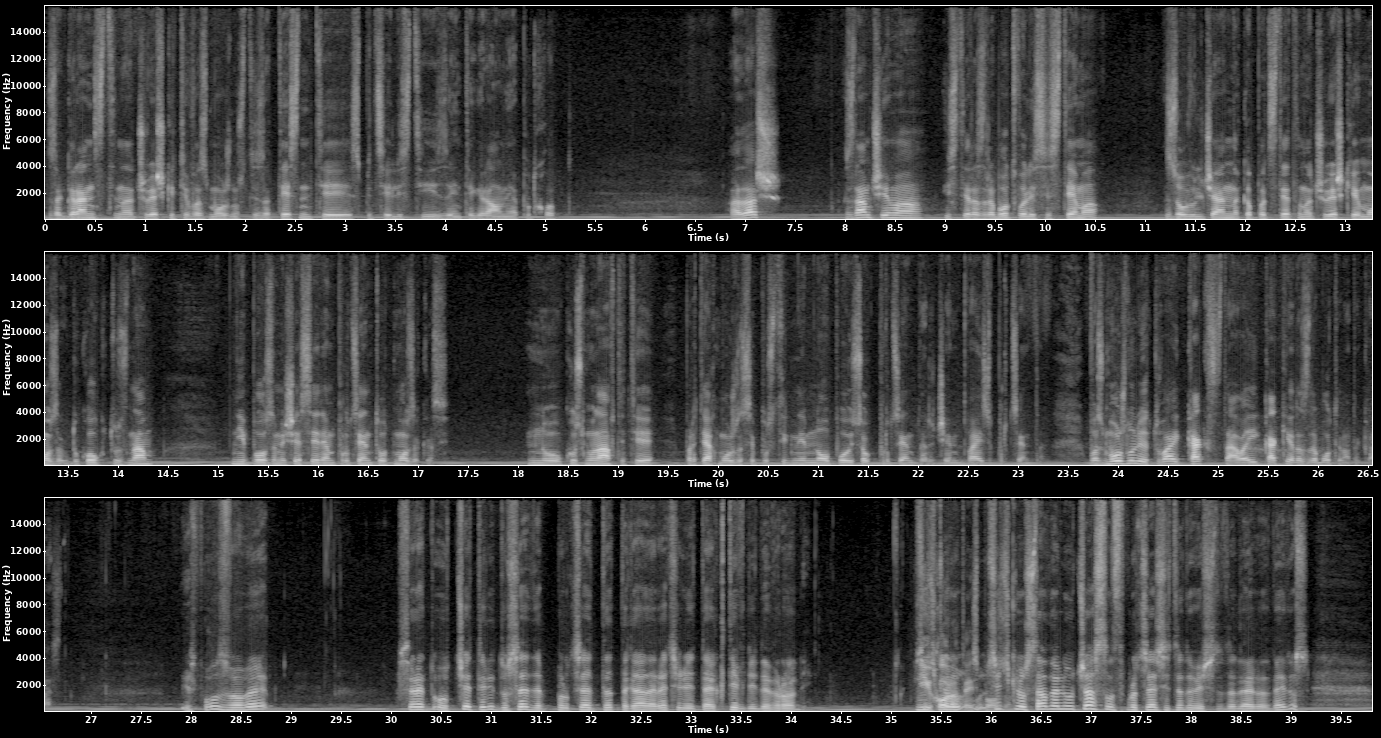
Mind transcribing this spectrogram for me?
за границите на човешките възможности, за тесните специалисти за интегралния подход. Адаш, знам, че има и сте разработвали система за увеличаване на капацитета на човешкия мозък. Доколкото знам, ние ползваме 6-7% от мозъка си. Но космонавтите, при тях може да се постигне много по-висок процент, да речем 20%. Възможно ли е това и как става и как е разработена така? Използваме сред от 4 до 7% така наречените активни неврони. Ние хората използваме. Всички останали участват в процесите на висшата нервна дейност,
